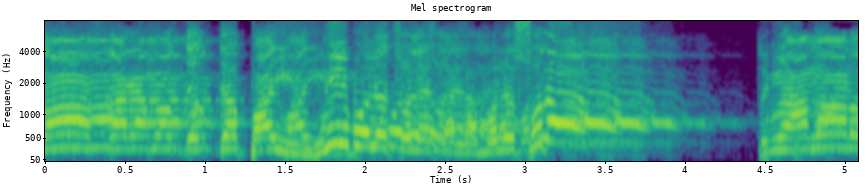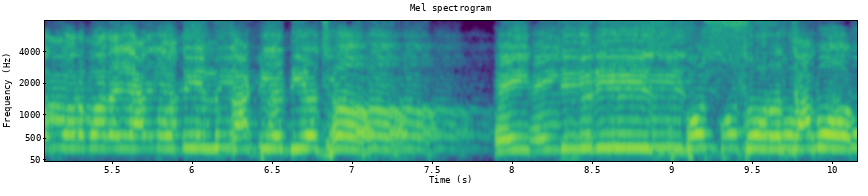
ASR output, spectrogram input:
না, কারামাত দেখতে পাইনি, বলে চলে গেলাম। বলে, শোনো, তুমি আমার দরবারে এতদিন কাটিয়ে দিয়েছ। এই তিরিশ বছর যাবত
